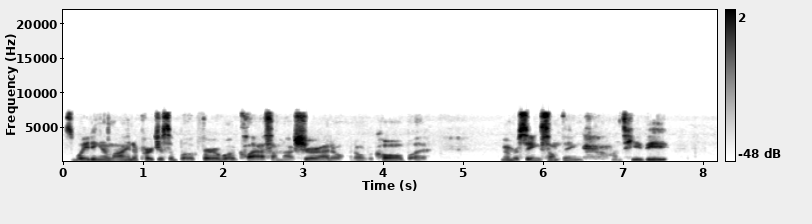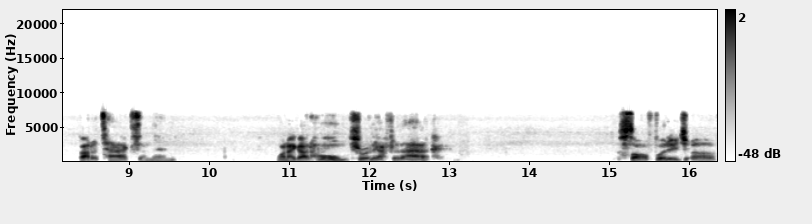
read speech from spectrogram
was waiting in line to purchase a book for what class I'm not sure. I don't I don't recall, but I remember seeing something on TV about attacks and then when I got home shortly after that saw footage of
